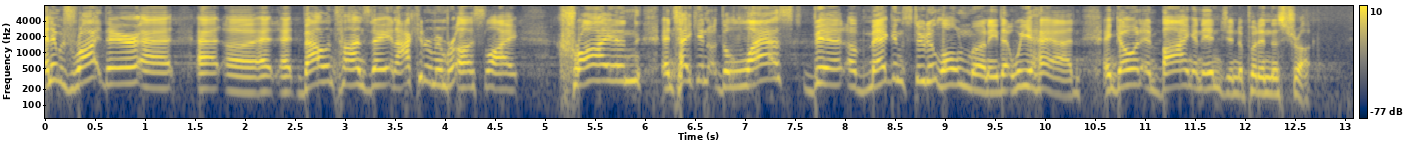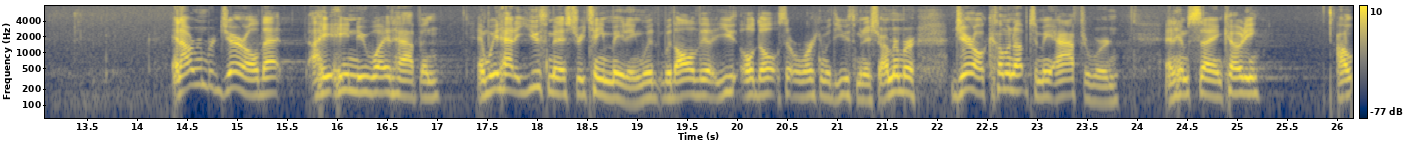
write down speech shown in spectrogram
And it was right there at, at, uh, at, at Valentine's Day, and I can remember us like crying and taking the last bit of Megan's student loan money that we had and going and buying an engine to put in this truck. And I remember Gerald that he, he knew what had happened and we'd had a youth ministry team meeting with, with all the adults that were working with the youth ministry. I remember Gerald coming up to me afterward and him saying, Cody, I,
